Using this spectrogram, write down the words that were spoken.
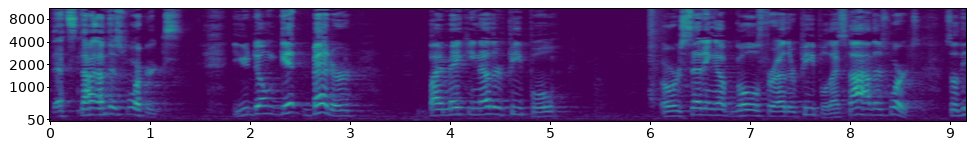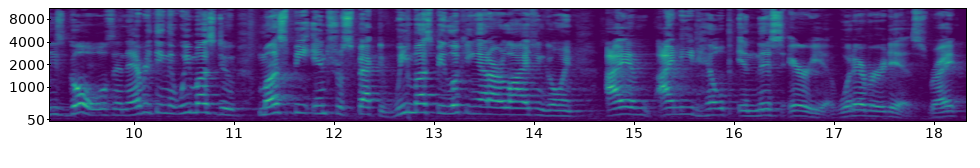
That's not how this works. You don't get better by making other people or setting up goals for other people. That's not how this works. So these goals and everything that we must do must be introspective. We must be looking at our lives and going, I am I need help in this area, whatever it is, right?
